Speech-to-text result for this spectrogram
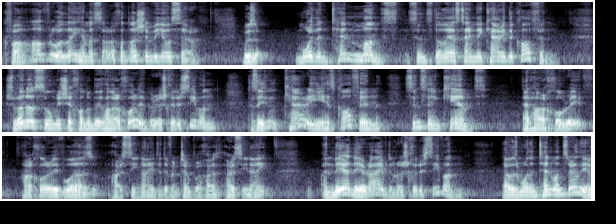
Kvar Avru Aleihem Asara Chadashim v'Yoser. It was more than 10 months since the last time they carried the coffin. Because they didn't carry his coffin since they encamped at Har Chorev. Har Chorev was Har Sinai, a different term for Har, Har Sinai. And there they arrived in Rosh Chodesh Sivan. That was more than 10 months earlier.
